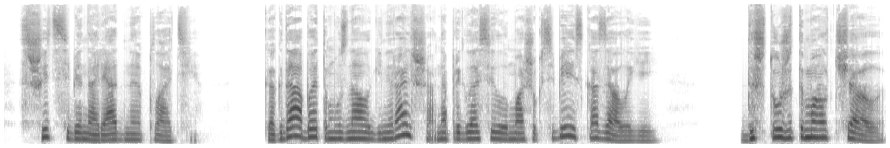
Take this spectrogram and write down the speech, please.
— сшить себе нарядное платье. Когда об этом узнала генеральша, она пригласила Машу к себе и сказала ей, «Да что же ты молчала,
